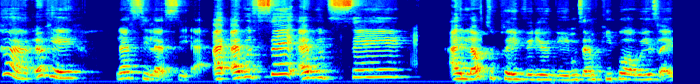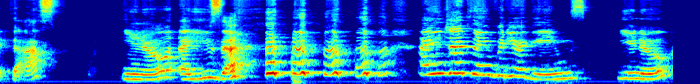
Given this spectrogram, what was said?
Huh. Okay. Let's see. Let's see. I, I would say I would say I love to play video games, and people always like gasp you know, I use that. I enjoy playing video games, you know.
